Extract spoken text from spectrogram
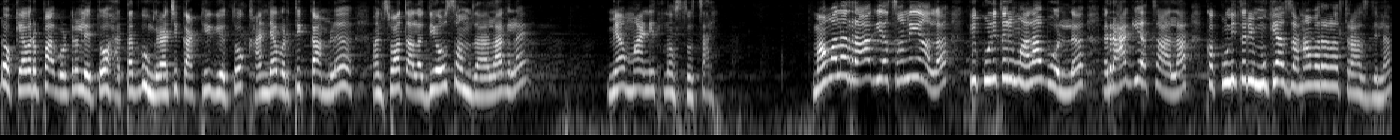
डोक्यावर पागोटल येतो हातात घुंगराची काठी घेतो खांद्यावरती कांबळं आणि स्वतःला देव समजायला लागलाय. म्या मानित नसतो चाल. मामाला राग याचा नाही आला की कुणीतरी मला बोललं राग याचा आला का कुणीतरी मुख्या जनावराला त्रास दिला?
